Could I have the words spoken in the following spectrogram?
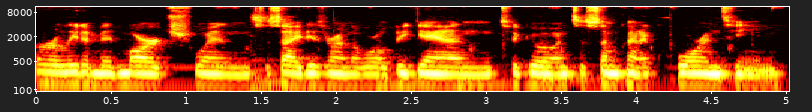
early to mid March when societies around the world began to go into some kind of quarantine.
